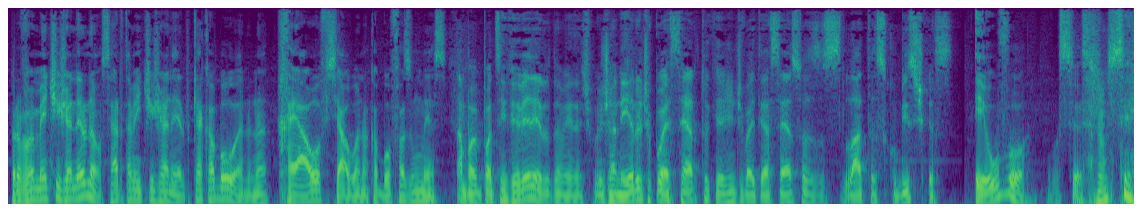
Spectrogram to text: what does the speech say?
Provavelmente em janeiro não, certamente em janeiro, porque acabou o ano, né? Real oficial, o ano acabou faz um mês. Não, pode- pode ser em fevereiro também, né? Tipo, janeiro, tipo, é certo que a gente vai ter acesso às latas cubísticas? Eu vou, vocês não sei.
